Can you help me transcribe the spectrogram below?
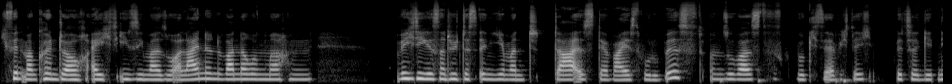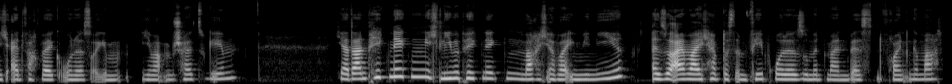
ich finde, man könnte auch echt easy mal so alleine eine Wanderung machen. Wichtig ist natürlich, dass irgendjemand da ist, der weiß, wo du bist und sowas. Das ist wirklich sehr wichtig. Bitte geht nicht einfach weg, ohne es jemandem Bescheid zu geben. Ja, dann Picknicken. Ich liebe Picknicken, mache ich aber irgendwie nie. Also einmal, ich habe das im Februar oder so mit meinen besten Freunden gemacht.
